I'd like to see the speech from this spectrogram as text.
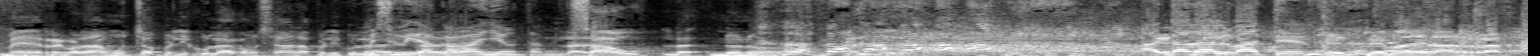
me recordaba mucho a película, ¿cómo se llama la película? Me subí a de- caballo también. la de- Sau. la- no, no. Atada al váter. El tema de las rajas.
